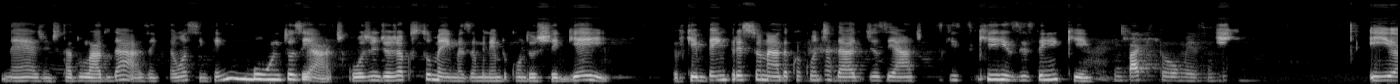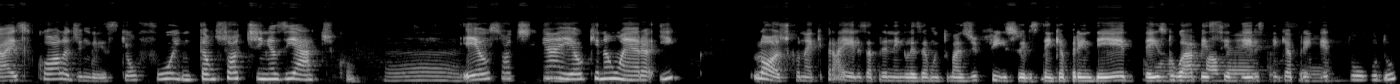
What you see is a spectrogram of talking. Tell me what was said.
né? A gente está do lado da Ásia. Então, assim, tem muito asiático. Hoje em dia eu já acostumei, mas eu me lembro quando eu cheguei, eu fiquei bem impressionada com a quantidade de asiáticos que, que existem aqui. Impactou mesmo. E a escola de inglês que eu fui, então só tinha asiático. Ah, eu só tinha eu que não era. E lógico, né, que para eles aprender inglês é muito mais difícil. Eles têm que aprender desde o ABC deles, têm que aprender sim. tudo.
